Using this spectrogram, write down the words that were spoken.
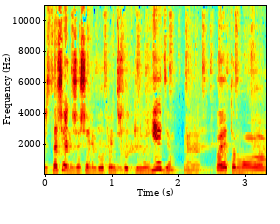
изначально же решение было принято, что все-таки не едем, поэтому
